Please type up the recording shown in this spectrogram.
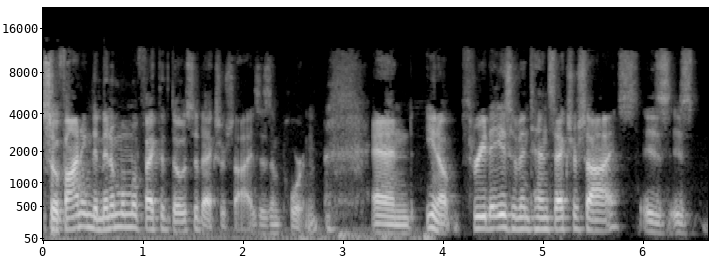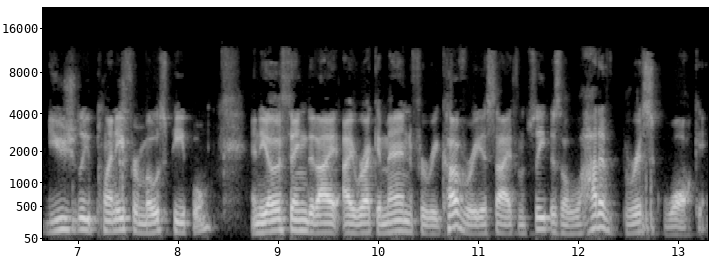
So finding the minimum effective dose of exercise is important. And, you know, 3 days of intense exercise is is usually plenty for most people. And the other thing that I, I recommend for recovery aside from sleep is a lot of brisk walking,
